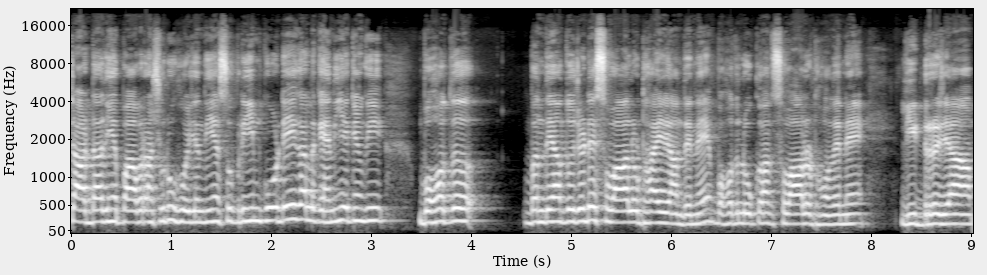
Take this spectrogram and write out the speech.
ਟਾਡਾ ਦੀਆਂ ਪਾਵਰਾਂ ਸ਼ੁਰੂ ਹੋ ਜਾਂਦੀਆਂ, ਸੁਪਰੀਮ ਕੋਰਟ ਇਹ ਗੱਲ ਕਹਿੰਦੀ ਹੈ ਕਿਉਂਕਿ ਬਹੁਤ ਬੰਦਿਆਂ ਤੋਂ ਜਿਹੜੇ ਸਵਾਲ ਉਠਾਏ ਜਾਂਦੇ ਨੇ, ਬਹੁਤ ਲੋਕਾਂ ਸਵਾਲ ਉਠਾਉਂਦੇ ਨੇ, ਲੀਡਰ ਜਾਂ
